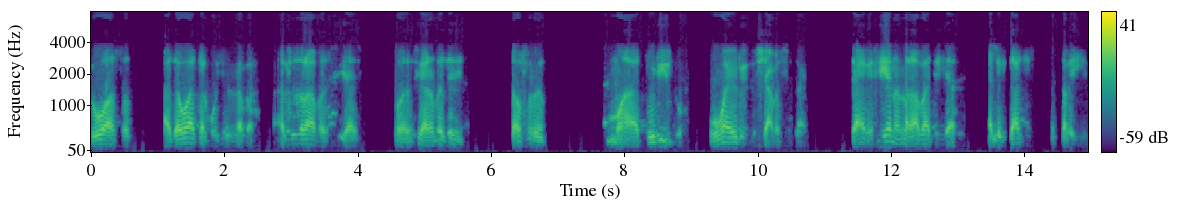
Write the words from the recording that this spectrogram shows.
بواسطة أدوات المجربة الإضراب السياسي والسياسة المدني تفرض ما تريده وما يريد الشعب السوداني تاريخيا النقابات هي اللي بتاسس التغيير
